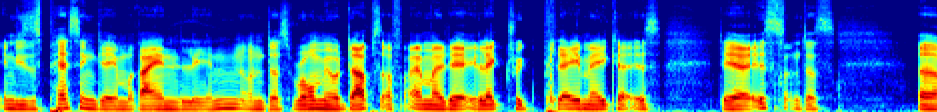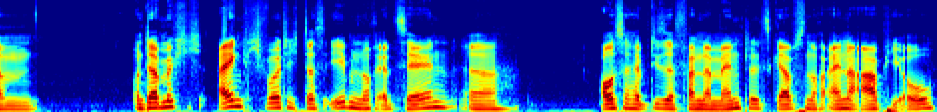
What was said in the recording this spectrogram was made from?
in dieses Passing-Game reinlehnen und dass Romeo Dubs auf einmal der Electric Playmaker ist, der er ist und das ähm, und da möchte ich, eigentlich wollte ich das eben noch erzählen, äh, außerhalb dieser Fundamentals gab es noch eine RPO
